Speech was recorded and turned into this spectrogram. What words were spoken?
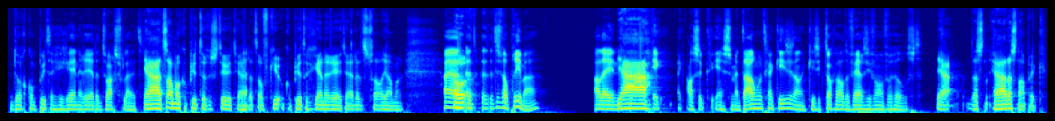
door computer gegenereerde dwarsfluit. Ja, het is allemaal computer gestuurd, ja. Ja. Dat, of computer gegenereerd, ja, dat is wel jammer. Nou ja, Oh. het, het is wel prima. Alleen, Ja, ik, als ik instrumentaal moet gaan kiezen, dan kies ik toch wel de versie van Verhulst. ja, dat, is- ja, dat snap ik.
